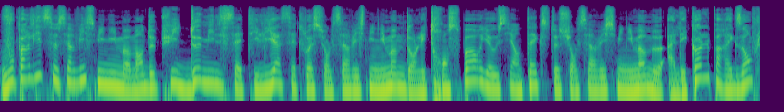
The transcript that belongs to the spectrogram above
Vous parliez de ce service minimum. Hein. Depuis 2007, il y a cette loi sur le service minimum dans les transports. Il y a aussi un texte sur le service minimum euh, à l'école, par exemple.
